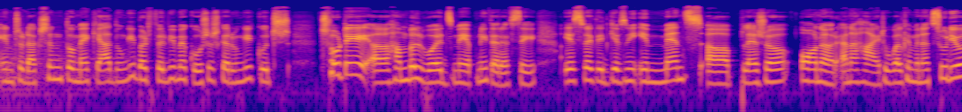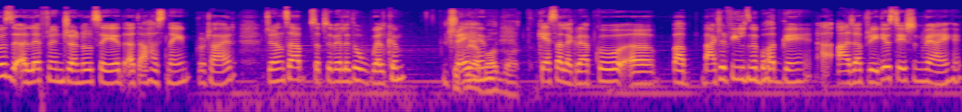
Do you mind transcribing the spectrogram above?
Introduction तो मैं क्या दूँगी बट फिर भी मैं कोशिश करूँगी कुछ छोटे हम्बल uh, वर्ड्स में अपनी तरफ़ से इस वक्त it gives me immense pleasure honour and high to welcome in studios lieutenant general Syed Ata Hasnain retired जनरल साहब सबसे पहले तो वेलकम जय हिंद। कैसा लग रहा है आपको? आप बैटल फ़ील्ड में बहुत गए हैं। आज आप रेडियो स्टेशन में आए हैं।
